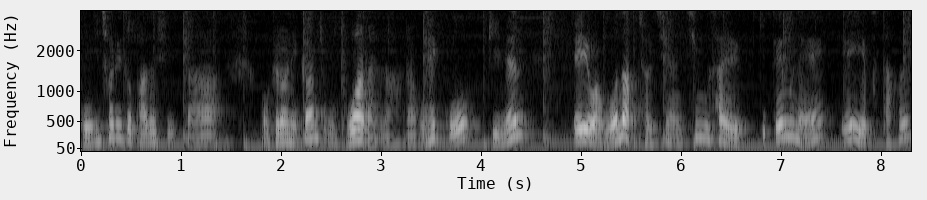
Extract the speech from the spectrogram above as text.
보험 처리도 받을 수 있다 어, 그러니까 조금 도와달라라고 했고 B는 A와 워낙 절친한 친구 사이였기 때문에 A의 부탁을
